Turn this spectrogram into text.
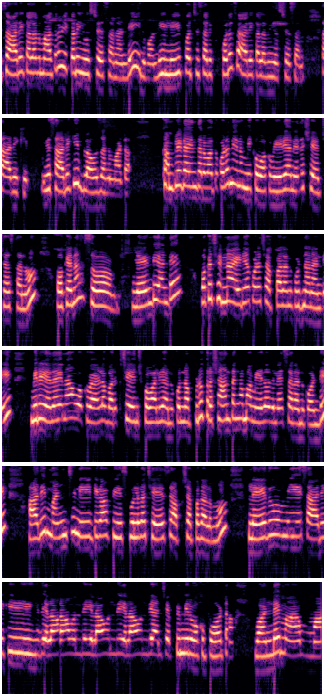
ఈ సారీ కలర్ మాత్రం ఇక్కడ యూజ్ చేశానండి. ఇదిగోండి ఈ లీఫ్ వచ్చేసరికి కూడా సారీ కలర్ యూజ్ చేశాను. సారీకి ఇది సారీకి బ్లౌజ్ అన్నమాట. కంప్లీట్ అయిన తర్వాత కూడా నేను మీకు ఒక వీడియో అనేది షేర్ చేస్తాను. ఓకేనా? సో ఏంటి అంటే ఒక చిన్న ఐడియా కూడా చెప్పాలనుకుంటున్నానండి. మీరు ఏదైనా ఒకవేళ వర్క్ చేయించుకోవాలి అనుకున్నప్పుడు ప్రశాంతంగా మా మీద వదిలేశారనుకోండి అది మంచి నీట్గా పీస్ఫుల్గా చేసి అప్ చెప్పగలము. లేదు మీ శారీకి ఇది ఎలా ఉంది ఇలా ఉంది ఇలా ఉంది అని చెప్పి మీరు ఒక పూట వన్ డే మా మా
